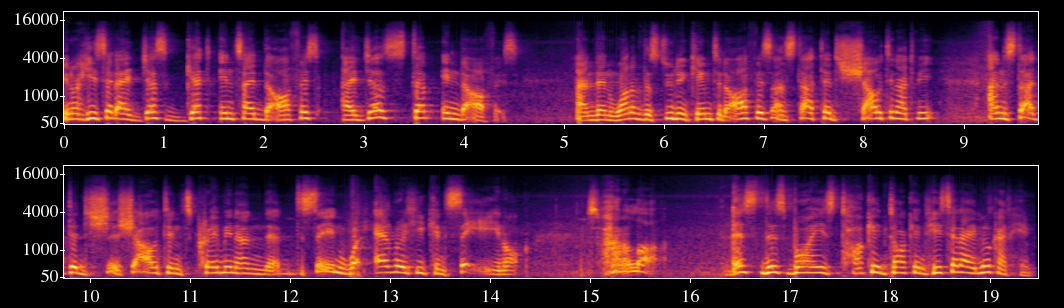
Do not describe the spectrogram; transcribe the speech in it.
You know, he said, I just get inside the office, I just step in the office. And then one of the students came to the office and started shouting at me and started sh shouting, screaming, and uh, saying whatever he can say, you know. SubhanAllah. This, this boy is talking, talking. He said, I look at him.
